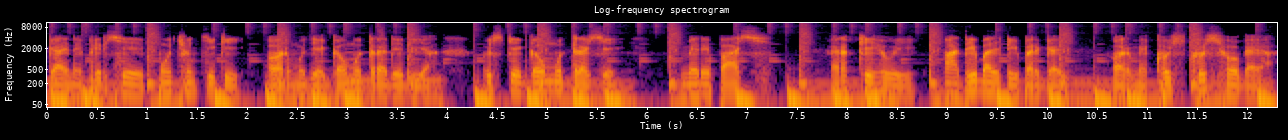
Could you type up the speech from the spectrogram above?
गाय ने फिर से पूछ ऊँची की और मुझे गौमूत्र दे दिया। उसके गौमूत्र से मेरे पास रखी हुई आधी बाल्टी भर गई और मैं खुश खुश हो गया।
